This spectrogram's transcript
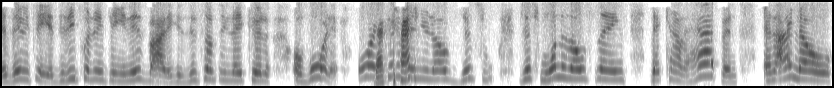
is anything? Did he put anything in his body? Is this something they could avoid it, or it could have been you know just just one of those things that kind of happened. And I know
